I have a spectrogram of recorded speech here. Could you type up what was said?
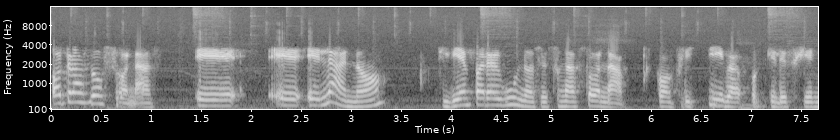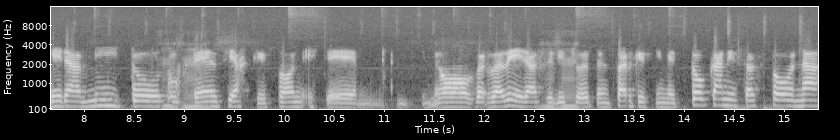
otras dos zonas. Eh, eh, el ano, si bien para algunos es una zona conflictiva porque les genera mitos o Ujú. creencias que son este, no verdaderas, el hecho de pensar que si me tocan esa zona,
